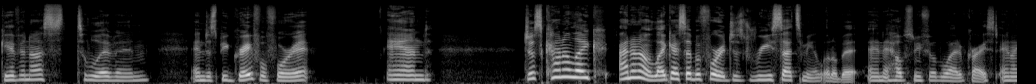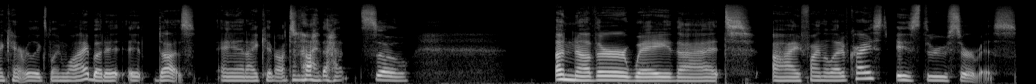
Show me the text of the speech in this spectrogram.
given us to live in and just be grateful for it. And just kind of like I don't know, like I said before, it just resets me a little bit and it helps me feel the light of Christ. And I can't really explain why, but it it does, and I cannot deny that. So another way that I find the light of Christ is through service.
